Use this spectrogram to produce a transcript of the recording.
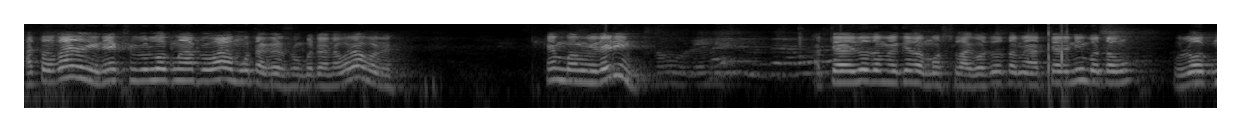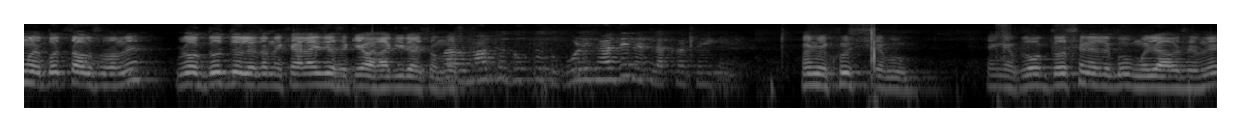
આ તો કાંઈ નથી નેક્સ્ટ વ્લોગમાં આપણે વાળ મોટા કરશું બધાના બરાબર ને કેમ મમ્મી રેડી ને અત્યારે જો તમે કેવા મસ્ત લાગો છો તમે અત્યારે નહીં બતાવું વ્લોગમાં બતાવશું તમને. વ્લોગ જોજો એટલે તમને ખ્યાલ આવી જશે કેવા લાગી રહ્યા છો મસ્ત. ને મમ્મી ખુશ છે બહુ. કેમ કે વ્લોગ જોશે ને એટલે બહુ મજા આવશે એમને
